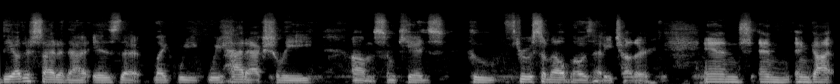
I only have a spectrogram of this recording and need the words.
the other side of that is that like we we had actually um, some kids who threw some elbows at each other and and and got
